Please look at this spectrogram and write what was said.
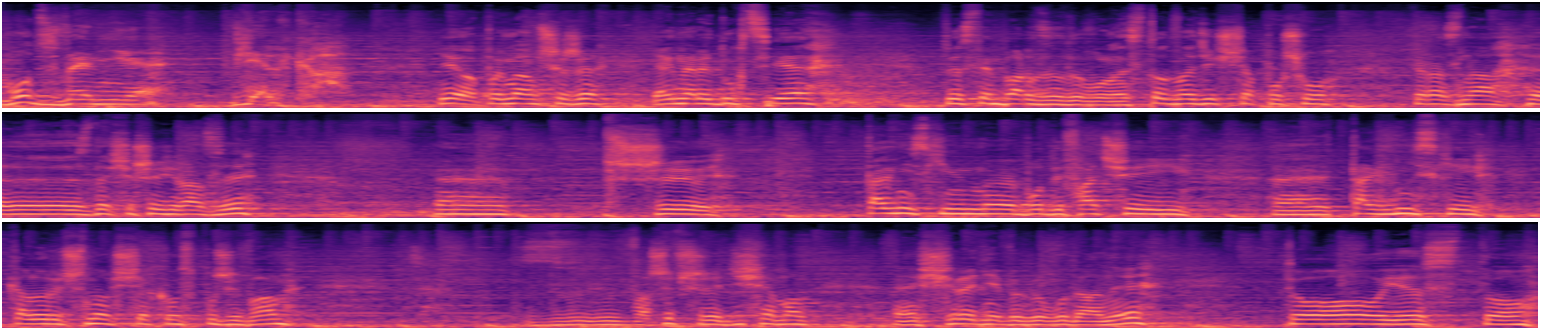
Moc we mnie wielka. Nie no, powiem wam szczerze, jak na redukcję, to jestem bardzo zadowolony. 120 poszło teraz na, e, zdaje się, 6 razy. E, przy tak niskim e, body facie i e, tak niskiej kaloryczności, jaką spożywam, zważywszy, że dzisiaj mam e, średnie węglowodany, to jest to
